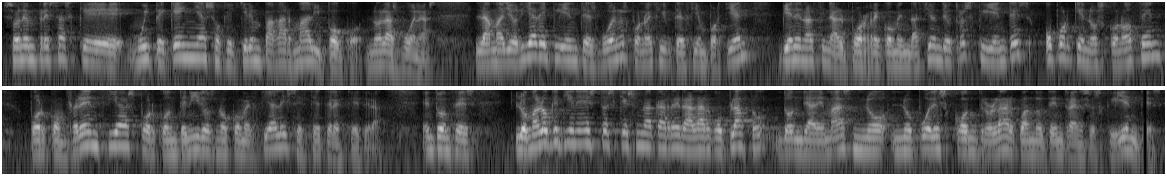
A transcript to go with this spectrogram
son empresas que muy pequeñas o que quieren pagar mal y poco, no las buenas. La mayoría de clientes buenos, por no decirte el 100%, vienen al final por recomendación de otros clientes o porque nos conocen por conferencias, por contenidos no comerciales, etcétera, etcétera. Entonces, lo malo que tiene esto es que es una carrera a largo plazo donde además no, no puedes controlar cuando te entran esos clientes.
